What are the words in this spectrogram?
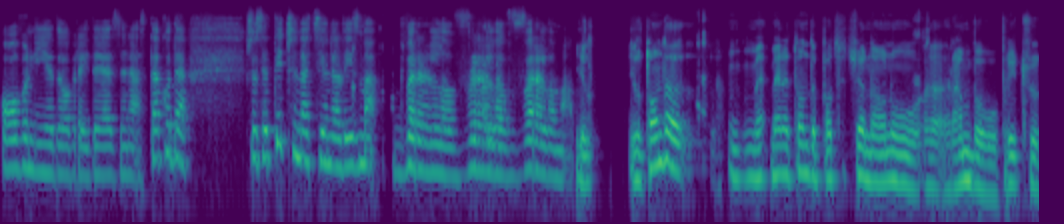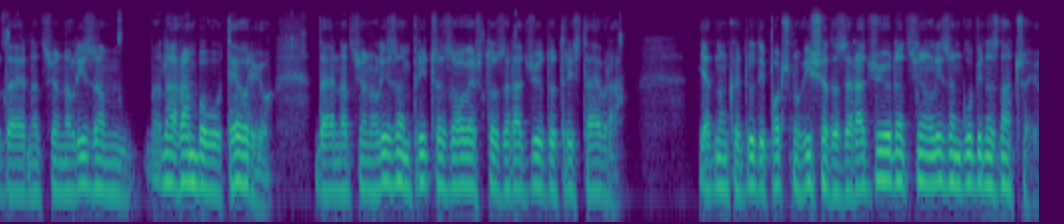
ovo nije dobra ideja za nas. Tako da, što se tiče nacionalizma, vrlo, vrlo, vrlo malo. Jel, jel to onda, mene to onda podsjeća na onu Rambovu priču da je nacionalizam, na Rambovu teoriju, da je nacionalizam priča za ove što zarađuju do 300 evra jednom kad ljudi počnu više da zarađuju, nacionalizam gubi na značaju.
